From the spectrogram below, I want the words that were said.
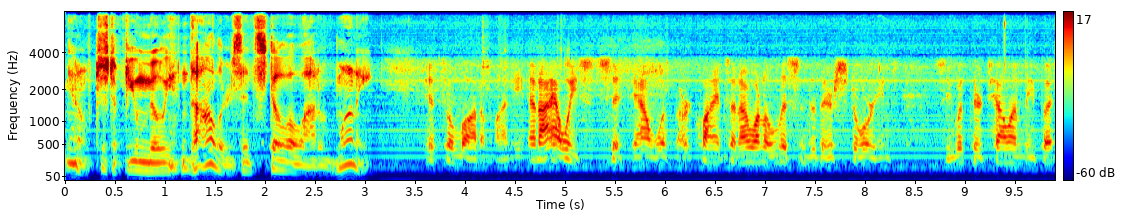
you know just a few million dollars it's still a lot of money it's a lot of money and i always sit down with our clients and i want to listen to their story and see what they're telling me but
